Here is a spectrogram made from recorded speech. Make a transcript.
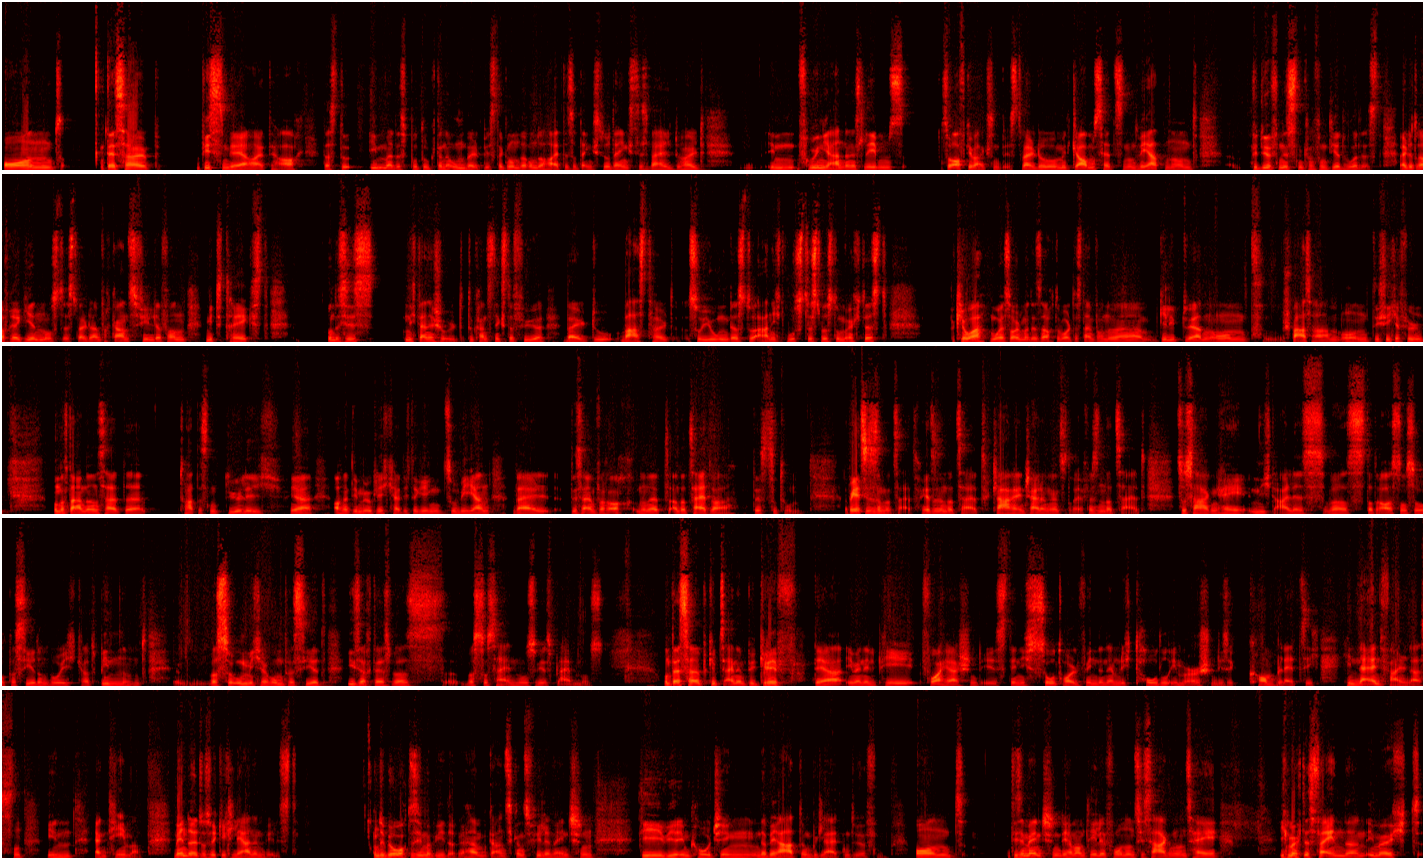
Und deshalb wissen wir ja heute auch, dass du immer das Produkt deiner Umwelt bist. Der Grund, warum du heute so denkst, wie du denkst, ist, weil du halt in frühen Jahren deines Lebens so aufgewachsen bist, weil du mit Glaubenssätzen und Werten und Bedürfnissen konfrontiert wurdest, weil du darauf reagieren musstest, weil du einfach ganz viel davon mitträgst. Und es ist nicht deine Schuld. Du kannst nichts dafür, weil du warst halt so jung, dass du A nicht wusstest, was du möchtest. Klar, woher soll man das auch? Du wolltest einfach nur geliebt werden und Spaß haben und dich sicher fühlen. Und auf der anderen Seite, du hattest natürlich ja, auch nicht die Möglichkeit, dich dagegen zu wehren, weil das einfach auch noch nicht an der Zeit war das zu tun. Aber jetzt ist es an der Zeit. Jetzt ist es an der Zeit, klare Entscheidungen zu treffen. Es ist an der Zeit zu sagen, hey, nicht alles, was da draußen so passiert und wo ich gerade bin und äh, was so um mich herum passiert, ist auch das, was, was so sein muss, wie es bleiben muss. Und deshalb gibt es einen Begriff, der im NLP vorherrschend ist, den ich so toll finde, nämlich Total Immersion, diese komplett sich hineinfallen lassen in ein Thema. Wenn du etwas wirklich lernen willst, und ich beobachte es immer wieder. Wir haben ganz, ganz viele Menschen, die wir im Coaching, in der Beratung begleiten dürfen. Und diese Menschen, die haben am Telefon und sie sagen uns, hey, ich möchte es verändern, ich möchte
